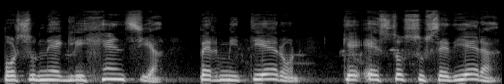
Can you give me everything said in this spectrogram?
por su negligencia, permitieron que esto sucediera.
